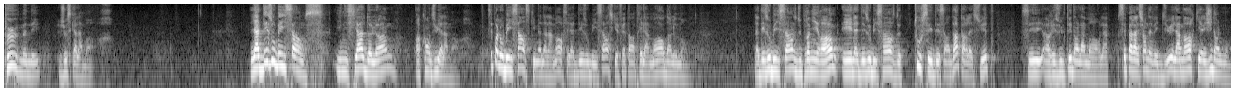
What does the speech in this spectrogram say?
peut mener jusqu'à la mort. La désobéissance initiale de l'homme a conduit à la mort. Ce n'est pas l'obéissance qui mène à la mort, c'est la désobéissance qui a fait entrer la mort dans le monde. La désobéissance du premier homme et la désobéissance de tous ses descendants par la suite, c'est a résulté dans la mort, la séparation d'avec Dieu et la mort qui agit dans le monde.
